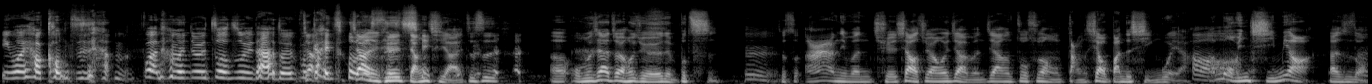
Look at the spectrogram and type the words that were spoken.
因为要控制他们，不然他们就会做出一大堆不该做的事情。这样也可以讲起来，就是呃，我们现在居然会觉得有点不耻。嗯，就是啊，你们学校居然会叫你们这样做出那种党校般的行为啊，哦、莫名其妙啊！但是这种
